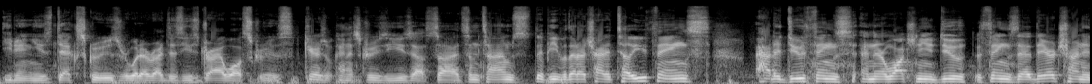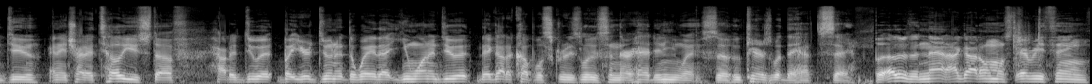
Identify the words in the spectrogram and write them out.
You didn't use deck screws or whatever, I just use drywall screws. Who cares what kind of screws you use outside? Sometimes the people that I try to tell you things, how to do things, and they're watching you do the things that they're trying to do, and they try to tell you stuff, how to do it, but you're doing it the way that you want to do it, they got a couple screws loose in their head anyway so who cares what they have to say. But other than that, I got almost everything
